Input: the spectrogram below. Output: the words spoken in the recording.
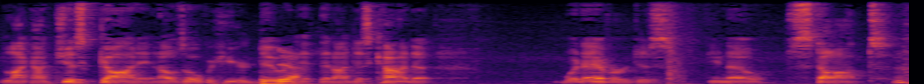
like I just got it. I was over here doing Yeah. it. Then I just kind of, whatever, just you know, stopped.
